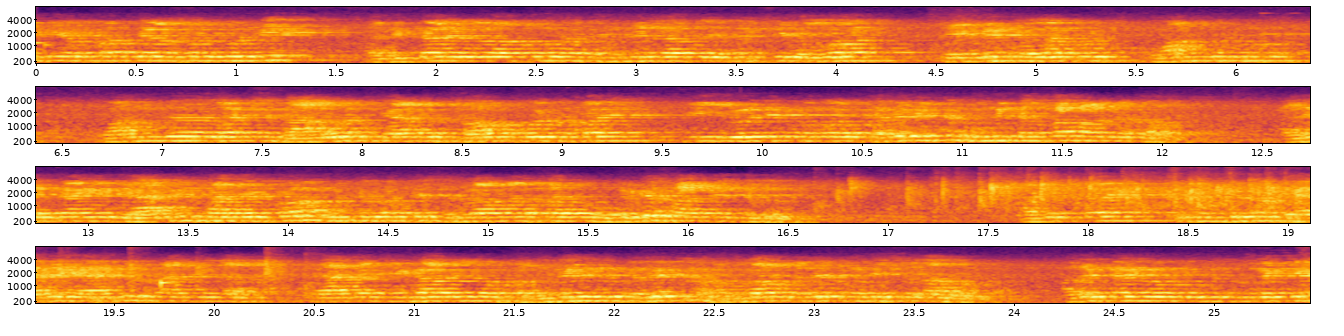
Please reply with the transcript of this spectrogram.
ಈಗ ಎಪ್ಪತ್ತೆರಡು ಸಾವಿರ ಕೋಟಿ ಅಧಿಕಾರಿಗಳಾಯ್ತು ಎಂ ಎಲ್ ಆಯ್ತು ಎಂ ಎಲ್ ಸಿ ಎಲ್ಲ ಪೇಮೆಂಟ್ ಎಲ್ಲ ಕೊಟ್ಟು ಒಂದು ಒಂದು ಲಕ್ಷ ನಲ್ವತ್ತೆರಡು ಸಾವಿರ ಕೋಟಿ ರೂಪಾಯಿ ಈ ಯೋಜನೆ ಕರೆದಿಟ್ಟು ಮುಂದೆ ಕೆಲಸ ಮಾಡಬೇಕು. ಅದಕ್ಕಾಗಿ ಯಾರಿಗೂ ಸಾಧ್ಯಪ್ಪ ಮುಖ್ಯಮಂತ್ರಿ ಸಿದ್ದರಾಮಯ್ಯ ಸಾಹೇಬ್ ಒಬ್ಬರಿಗೆ ಸಾಧ್ಯ ಇದ್ದಿಲ್ಲ. ಅದಕ್ಕಾಗಿ ಬೇರೆ ಯಾರಿಗೂ ಸಾಧ್ಯ ಇಲ್ಲ. ಯಾಕಂದ್ರೆ ಈಗಾಗಲೇ ಹದಿನೈದು ಬಜೆಟ್, ಹದಿನಾರು ಬಜೆಟ್ ಅದಕ್ಕಾಗಿ ಅವರು ಬಗ್ಗೆ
